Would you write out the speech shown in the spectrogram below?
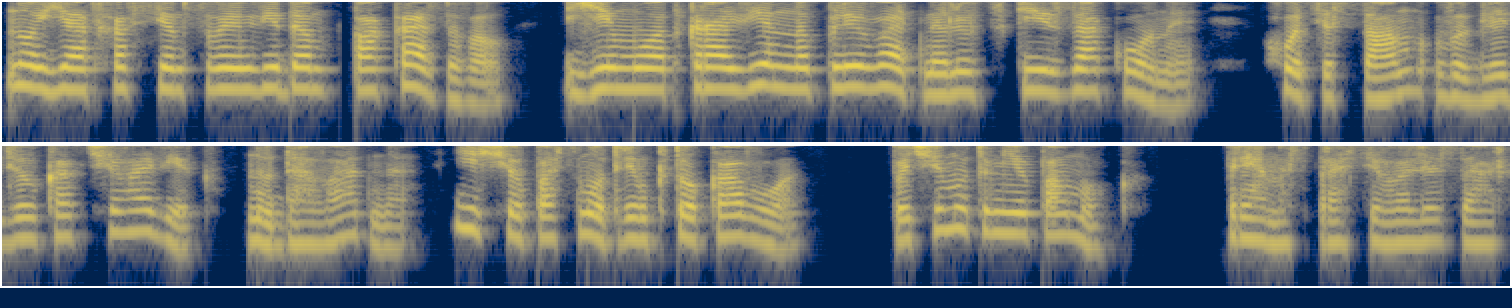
Но Ядха всем своим видом показывал. Ему откровенно плевать на людские законы, хоть и сам выглядел как человек. Ну да ладно, еще посмотрим, кто кого. Почему ты мне помог? Прямо спросила Лизар.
